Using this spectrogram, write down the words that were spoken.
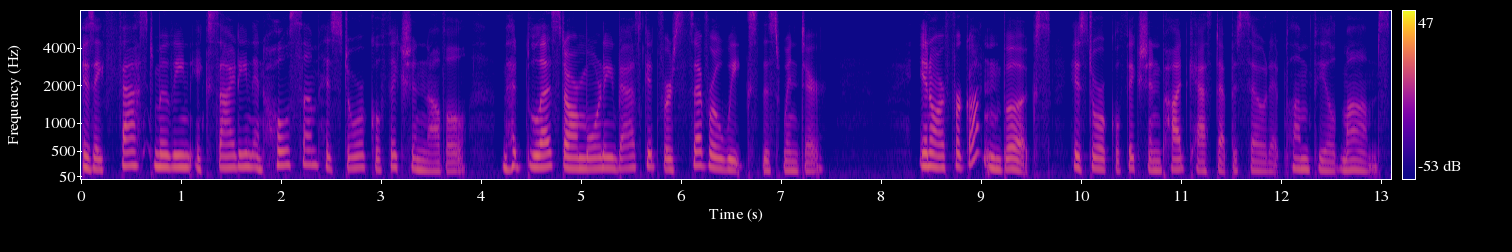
is a fast moving, exciting, and wholesome historical fiction novel that blessed our morning basket for several weeks this winter. In our Forgotten Books historical fiction podcast episode at Plumfield Moms,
